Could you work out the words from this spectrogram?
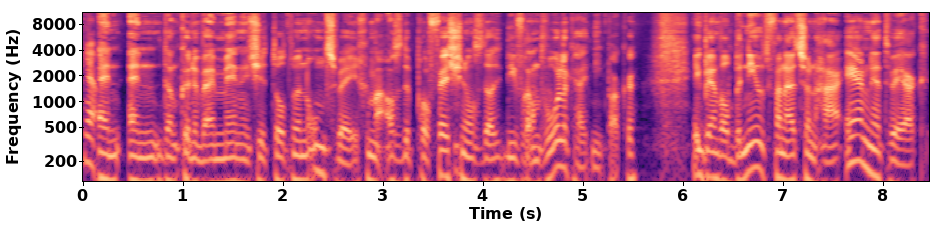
Ja. En, en dan kunnen wij managen tot we een ons wegen. Maar als de professionals dat- die verantwoordelijkheid niet pakken. Ik ben wel benieuwd vanuit zo'n HR-netwerk.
